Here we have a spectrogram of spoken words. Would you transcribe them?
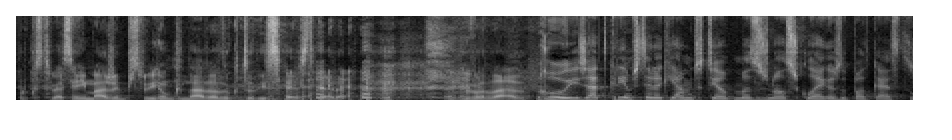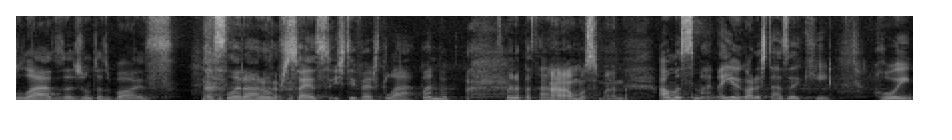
porque se tivessem a imagem percebiam que nada do que tu disseste era verdade. Rui, já te queríamos ter aqui há muito tempo, mas os nossos colegas do podcast do lado da Junta de Boys aceleraram o processo e estiveste lá quando? Semana passada? Há uma semana. Há uma semana e agora estás aqui. Rui,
